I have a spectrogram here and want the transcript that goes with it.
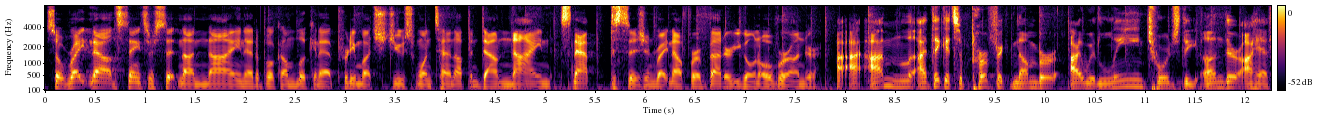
So right now the Saints are sitting on nine at a book I'm looking at. Pretty much juice 110 up and down nine. Snap decision right now for a better. You going over or under? I, I'm. I think it's a perfect number. I would lean towards the under. I have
